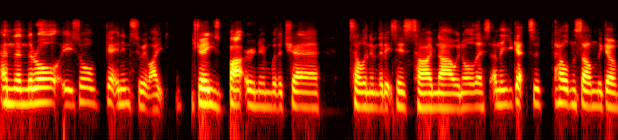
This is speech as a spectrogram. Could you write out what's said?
and then they're all it's all getting into it like Jay's battering him with a chair, telling him that it's his time now and all this, and then you get to Hell in the Cell and they go, "Do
